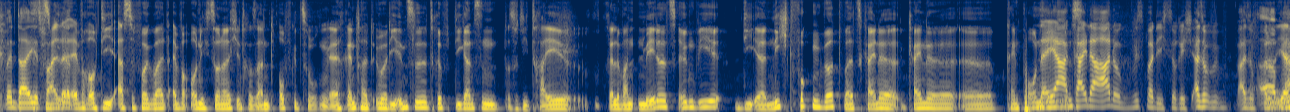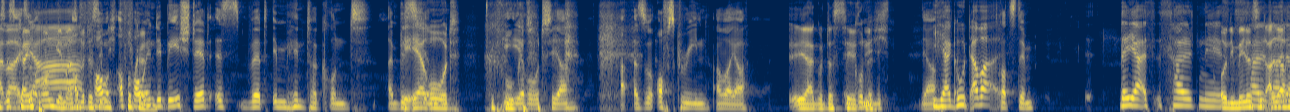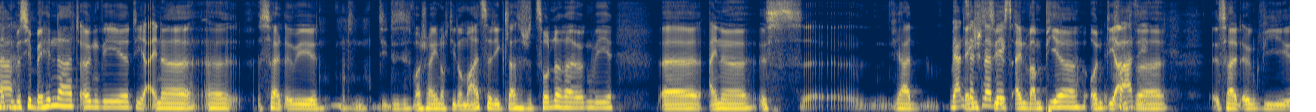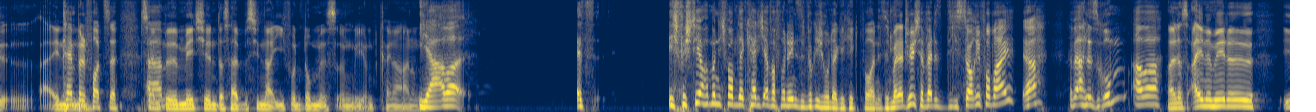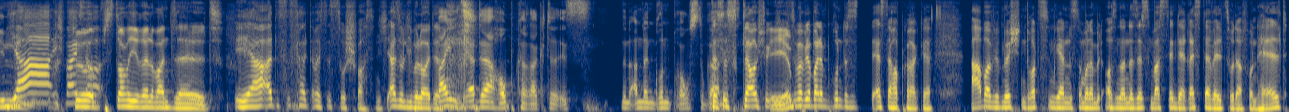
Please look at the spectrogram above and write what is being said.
wenn da Das jetzt war halt einfach auch die erste Folge war halt einfach auch nicht sonderlich interessant aufgezogen. Er rennt halt über die Insel, trifft die ganzen, also die drei relevanten Mädels irgendwie, die er nicht fucken wird, weil es keine, keine, äh, kein Porn naja, ist. keine Ahnung, wissen wir nicht so richtig. Also, also, Ähm, ja, es ist kein Porn-Game, also auf, wird das v, nicht auf fucken. VNDB steht, es wird im Hintergrund ein bisschen GR-Rot. Gefuckt. GR-Rot, ja. Also offscreen, aber ja, Ja, gut, das im zählt Grunde nicht. nicht. Ja, Ja, gut, aber, trotzdem. naja, es ist halt, nee. Und die Mädels halt sind alle halt ein bisschen behindert irgendwie. Die eine äh, ist halt irgendwie, die, die ist wahrscheinlich noch die normalste, die klassische Zunderer irgendwie. Äh, eine ist, äh, ja, ja denkt, schon sie erwähnt. ist ein Vampir und die Quasi. andere ist halt irgendwie ein Tempelfotze. Ähm, Tempelmädchen, das halt ein bisschen naiv und dumm ist irgendwie und keine Ahnung. Ja, aber es. Ich verstehe auch immer nicht, warum der Kerl nicht einfach von der Insel wirklich runtergekickt worden ist. Ich meine, natürlich, da wäre die Story vorbei, ja, da wäre alles rum, aber Weil das eine Mädel ihn Ja, ich weiß, für aber- Story relevant hält. ja, das ist halt, aber es ist so schwachsinnig. Also, liebe Leute, Weil er der Hauptcharakter ist. Einen anderen Grund brauchst du gar das nicht. ist, glaube ich, wirklich, Yep. sind wir wieder bei dem Grund, das ist, er ist der Hauptcharakter. Aber wir möchten trotzdem gerne uns nochmal damit auseinandersetzen, was denn der Rest der Welt so davon hält.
